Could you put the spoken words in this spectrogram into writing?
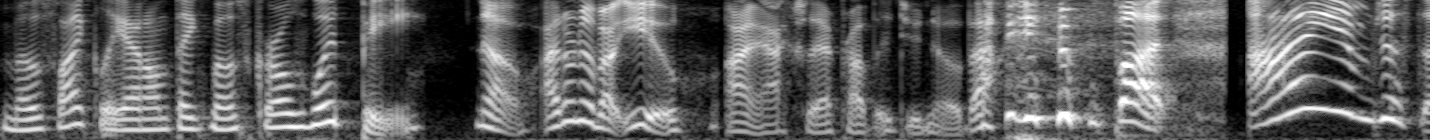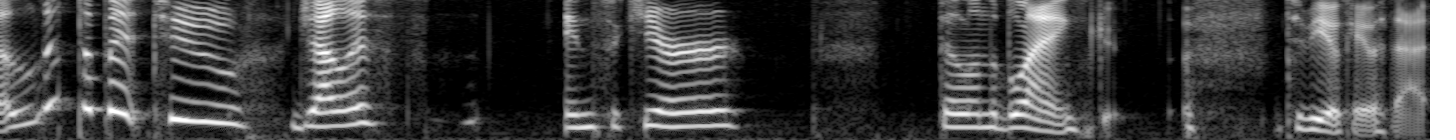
most likely, I don't think most girls would be. No, I don't know about you. I actually, I probably do know about you, but I am just a little bit too jealous, insecure, fill in the blank, f- to be okay with that.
